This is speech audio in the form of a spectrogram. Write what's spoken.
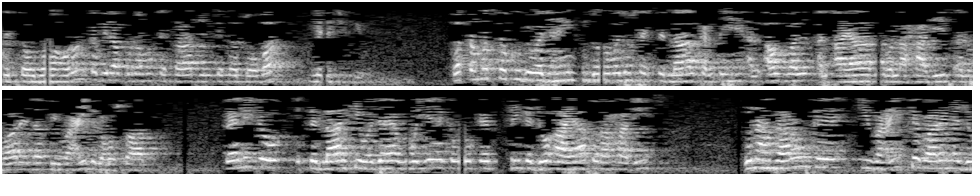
بالتوبہ اور ان کبیرہ گناہوں کے ساتھ جن کے ساتھ توبہ مل چکی ہو۔ وہ تمسک جو وجہیں دو وجہوں سے استدلال کرتے ہیں۔ الاول الآیات والاحادیث الواردہ فی وعید العصاب پہلی جو استدلال کی وجہ ہے وہ یہ ہے کہ وہ کہتے ہیں کہ جو آیات اور احادیث گناہ گاروں کے کی وعید کے بارے میں جو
